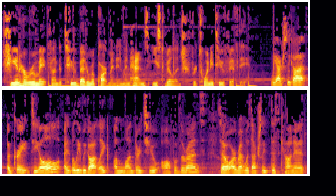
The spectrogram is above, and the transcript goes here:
She and her roommate found a two-bedroom apartment in Manhattan's East Village for $22.50. We actually got a great deal. I believe we got like a month or two off of the rent. So our rent was actually discounted.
